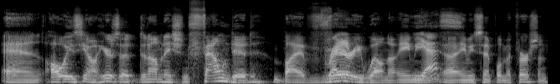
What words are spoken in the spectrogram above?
and always, you know, here's a denomination founded by a very Right. well known Aimee Yes. uh, Aimee Semple McPherson,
